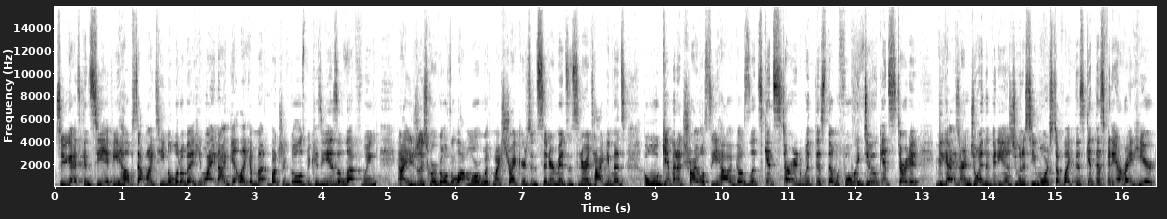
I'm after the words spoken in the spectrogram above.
So you guys can see if he helps out my team a little bit. He might not get like a bunch of goals because he is a left wing. And I usually score goals a lot more with my strikers and center mids and center attacking mids. But we'll give it a try. We'll see how it goes. Let's get started with this though. Before we do get started, if you guys are enjoying the videos, you want to see more stuff like this, get this video right here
